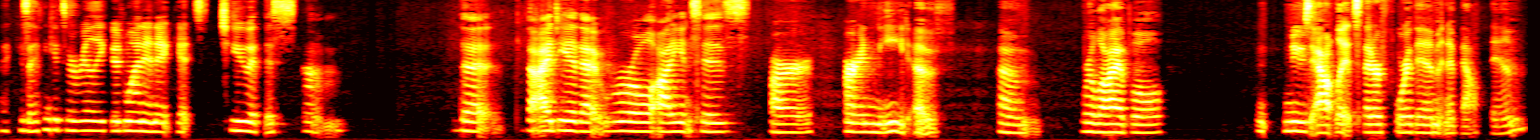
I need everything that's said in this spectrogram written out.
because I think it's a really good one, and it gets to at this um, the the idea that rural audiences are are in need of um, reliable n- news outlets that are for them and about them.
